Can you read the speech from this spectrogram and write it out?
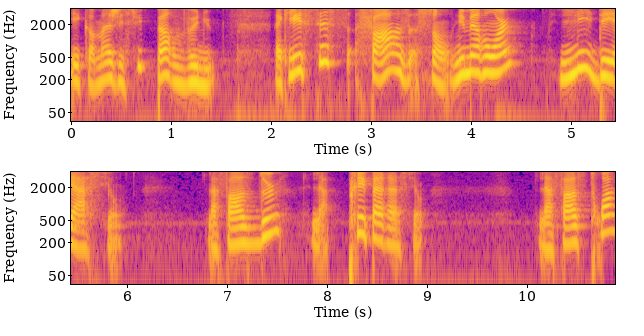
et comment j'y suis parvenue. Fait les six phases sont numéro un, l'idéation. La phase 2, la préparation. La phase 3,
